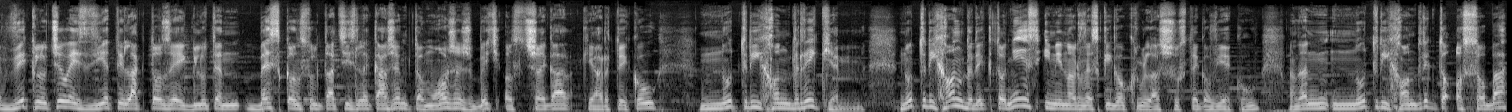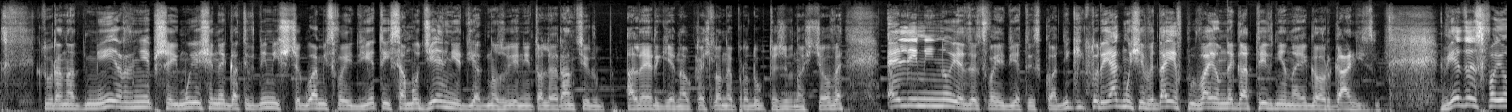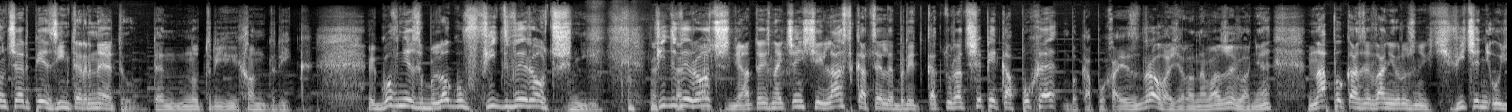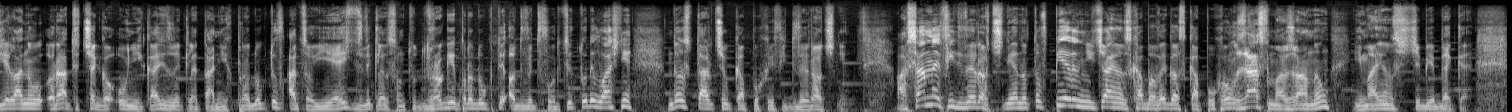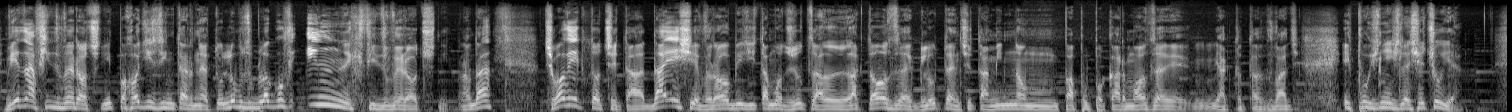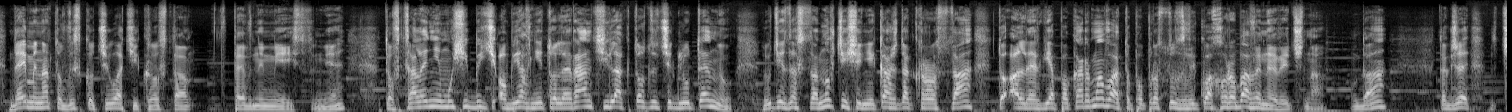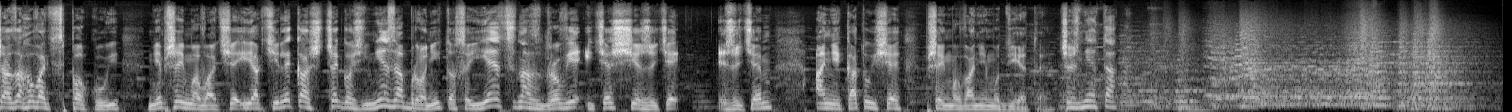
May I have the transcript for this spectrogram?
wykluczyłeś z diety laktozę i gluten bez konsultacji z lekarzem, to możesz być, ostrzega taki artykuł, nutrichondrykiem. Nutrichondryk to nie jest imię norweskiego króla z VI wieku. Nutrichondryk to osoba, która nadmiernie przejmuje się negatywnymi szczegółami swojej diety i samodzielnie diagnozuje nietolerancję lub alergię na określone produkty żywnościowe, eliminuje ze swojej diety składniki, które jak mu się wydaje wpływają negatywnie na jego organizm. Wiedzę swoją czerpie z internetu, ten nutrichondrik. Głównie z blogów Fit Wyroczni. Fit Wyrocznia to jest najczęściej laska celebrytka, która trzepie kapuchę, bo kapucha jest zdrowa, zielone warzywo, nie? Na pokazywaniu różnych ćwiczeń udzielano rad czego unikać, zwykle tanich produktów, a co jeść, zwykle są to drogie produkty od wytwórcy, który właśnie dostarczył kapuchy Fit Wyroczni. A same Fit Wyrocznie, no to wpierniczają schabowego z kapuchą, zasmażaną i mają z ciebie bekę. Wiedza Fit Wyroczni pochodzi z internetu lub z blogów innych Fit Wyroczni, prawda? Człowiek to czyta, daje się wrobić i tam odrzuca laktozę, gluten, czy tam inną papupokarmozę, jak to tak zwać, i później źle się czuje. Dajmy na to, wyskoczyła ci krosta w pewnym miejscu, nie? To wcale nie musi być objaw nietolerancji laktozy czy glutenu. Ludzie, zastanówcie się, nie każda krosta to alergia pokarmowa, to po prostu zwykła choroba weneryczna, prawda? Także trzeba zachować spokój, nie przejmować się i jak ci lekarz czegoś nie zabroni, to sobie jedz na zdrowie i ciesz się życie, życiem, a nie katuj się przejmowaniem o dietę. Czyż nie tak?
